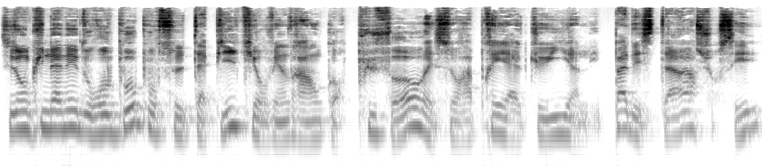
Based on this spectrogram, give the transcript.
C'est donc une année de repos pour ce tapis qui reviendra encore plus fort et sera prêt à accueillir les pas des stars sur ses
